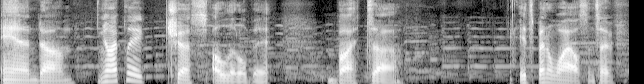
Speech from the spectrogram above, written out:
And, um, you know, I play chess a little bit, but uh, it's been a while since I've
